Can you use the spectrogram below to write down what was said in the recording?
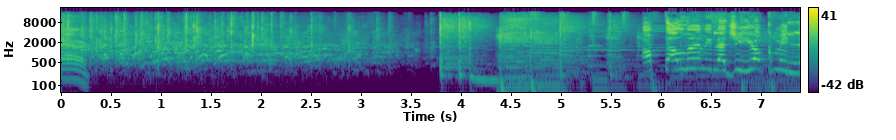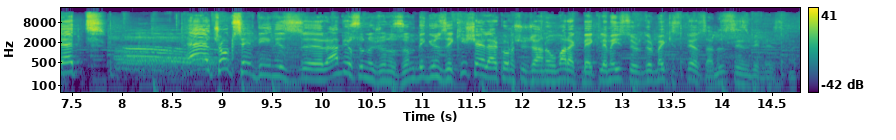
Evet. İlacı yok millet. Eğer çok sevdiğiniz e, radyo sunucunuzun bir gün zeki şeyler konuşacağını umarak beklemeyi sürdürmek istiyorsanız siz bilirsiniz.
